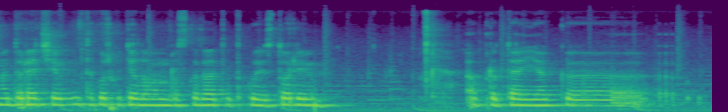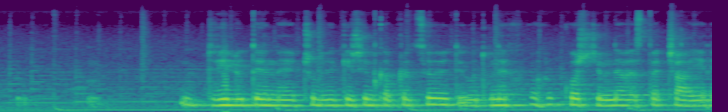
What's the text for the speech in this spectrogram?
До речі, також хотіла вам розказати таку історію про те, як е, дві людини, чоловік і жінка працюють, і от в них коштів не вистачає.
